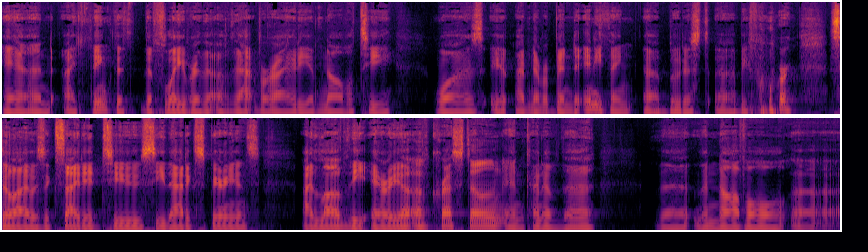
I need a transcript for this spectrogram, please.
And I think the, the flavor of that variety of novelty was it, I've never been to anything uh, Buddhist uh, before. So I was excited to see that experience. I love the area of Crestone and kind of the the the novel uh,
